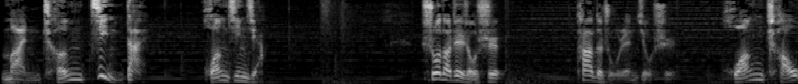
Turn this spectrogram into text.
满城尽带黄金甲。说到这首诗，它的主人就是黄巢。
